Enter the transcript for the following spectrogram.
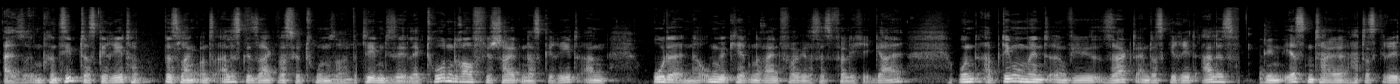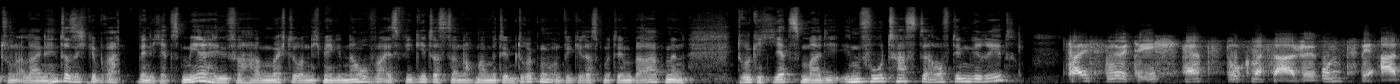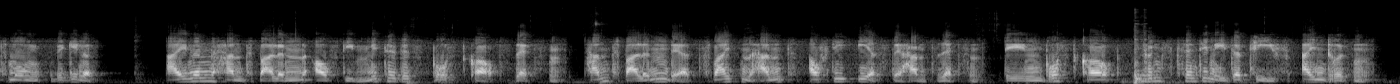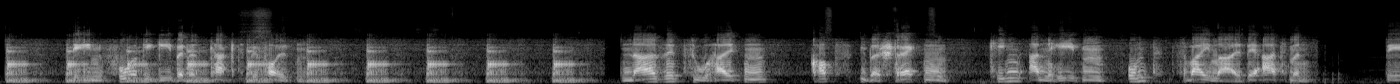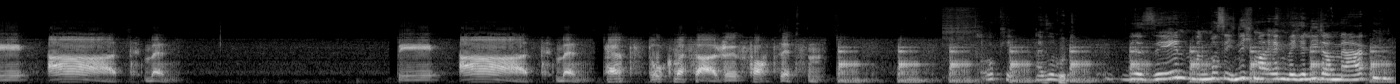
Also im Prinzip, das Gerät hat bislang uns alles gesagt, was wir tun sollen. Wir kleben diese Elektroden drauf, wir schalten das Gerät an oder in der umgekehrten Reihenfolge, das ist völlig egal. Und ab dem Moment irgendwie sagt einem das Gerät alles. Den ersten Teil hat das Gerät schon alleine hinter sich gebracht. Wenn ich jetzt mehr Hilfe haben möchte und nicht mehr genau weiß, wie geht das dann nochmal mit dem Drücken und wie geht das mit dem Beatmen, drücke ich jetzt mal die Infotaste auf dem Gerät. Falls nötig, Herzdruckmassage und Beatmung beginnen. Einen Handballen auf die Mitte des Brustkorbs setzen. Handballen der zweiten Hand auf die erste Hand setzen. Den Brustkorb 5 cm tief eindrücken. Den vorgegebenen Takt befolgen. Nase zuhalten, Kopf überstrecken, Kinn anheben und zweimal beatmen. Beatmen. Beatmen. Herzdruckmassage fortsetzen. Okay, also wir sehen, man muss sich nicht mal irgendwelche Lieder merken.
